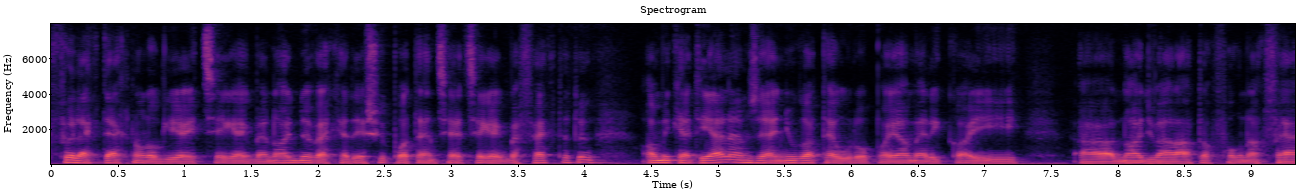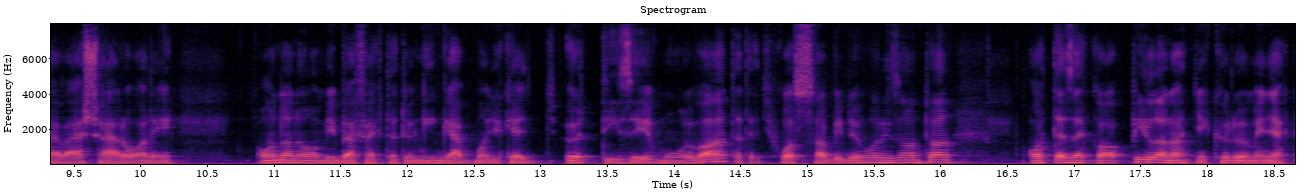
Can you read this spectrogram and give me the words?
főleg technológiai cégekben, nagy növekedésű potenciál cégekbe fektetünk, amiket jellemzően nyugat-európai, amerikai uh, nagyvállalatok fognak felvásárolni. Onnan, ahol mi befektetünk inkább mondjuk egy 5-10 év múlva, tehát egy hosszabb időhorizonton, ott ezek a pillanatnyi körülmények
